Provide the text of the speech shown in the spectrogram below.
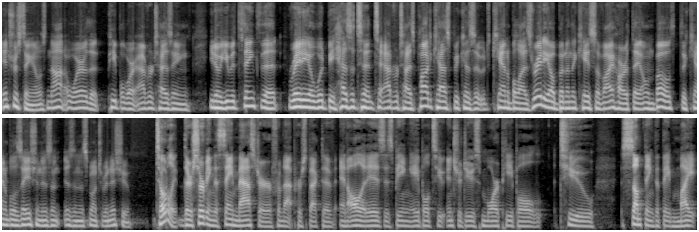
Interesting. I was not aware that people were advertising. You know, you would think that radio would be hesitant to advertise podcasts because it would cannibalize radio, but in the case of iHeart, they own both. The cannibalization isn't isn't as much of an issue. Totally. They're serving the same master from that perspective. And all it is is being able to introduce more people to something that they might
